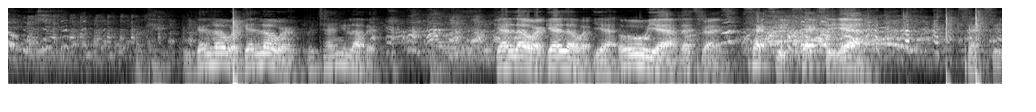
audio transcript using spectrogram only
Okay, you get lower, get lower. Pretend you love it. Get lower, get lower. Yeah. Oh, yeah, that's right. Sexy, sexy, yeah. Sexy.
